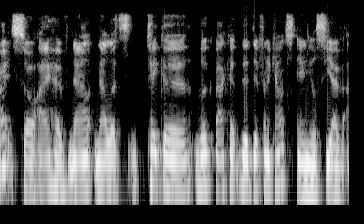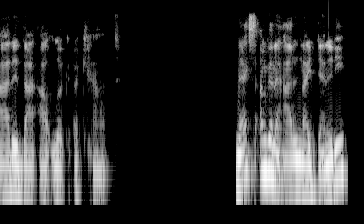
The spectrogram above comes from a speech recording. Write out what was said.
All right, so I have now, now let's take a look back at the different accounts and you'll see I've added that Outlook account. Next, I'm gonna add an identity.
